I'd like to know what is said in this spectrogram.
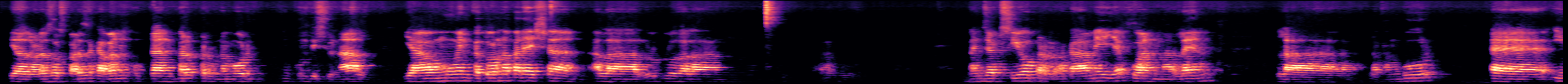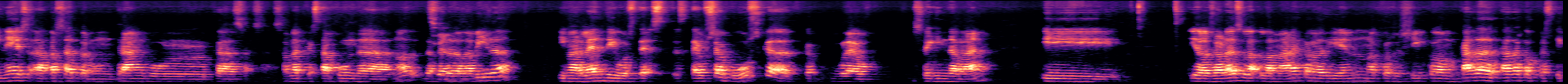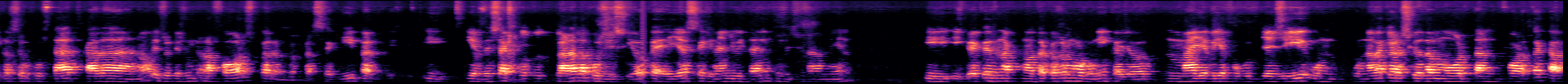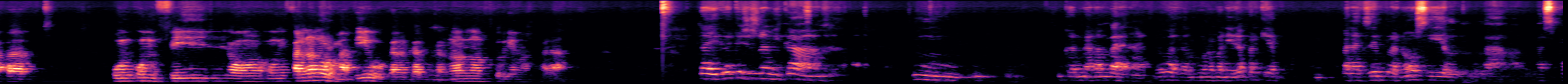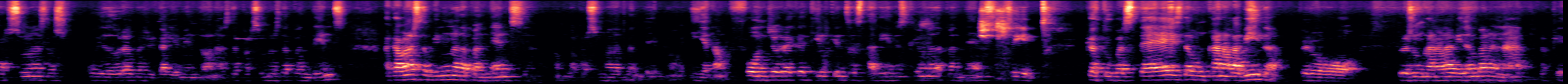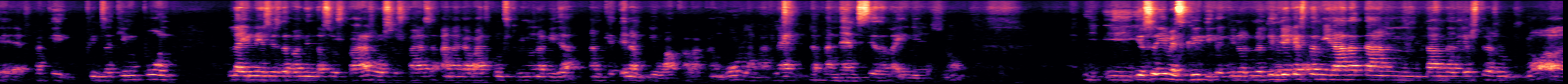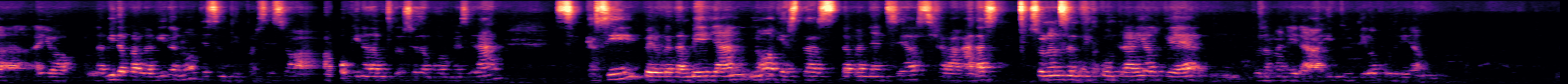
i aleshores els pares acaben optant per, per un amor incondicional. Hi ha un moment que torna a aparèixer a la, lo de la, la injecció per acabar amb ella quan Marlene, la, la cangur, eh, Inés ha passat per un tràngol que ha semblat que està a punt de, no, de sí. perdre la vida i Marlene diu, esteu segurs que, que voleu seguir endavant? I, i aleshores la, la mare acaba dient una cosa així com cada, cada cop que estic al seu costat, cada, no? és, és un reforç per, per, per seguir per, i, i es deixa clara la posició que elles seguiran lluitant incondicionalment i, i crec que és una, una altra cosa molt bonica. Jo mai havia pogut llegir un, una declaració d'amor tan forta cap a un, un fill o un infant no normatiu, que, que, que no, no ens podríem esperar. Clar, jo crec que això és una mica un carmel enverinat, no? d'alguna manera, perquè, per exemple, no? o sigui, la, les persones, les cuidadores majoritàriament dones de persones dependents, acaben establint una dependència amb la persona dependent. No? I en el fons jo crec que aquí el que ens està dient és que hi ha una dependència. O sigui, que tu vesteix d'un cant a la vida, però, però és un cant a la vida envenenat, perquè, perquè fins a quin punt la Inés és dependent dels seus pares o els seus pares han acabat construint una vida en què tenen, igual que la Cangur, la Marlene, dependència de la Inés, no? I, i jo seria més crítica, aquí no, no tindria aquesta mirada tan, tan de dir, ostres, no? allò, la vida per la vida, no? té sentit per si sol, o quina demostració d'amor més gran, que sí, però que també hi ha no? aquestes dependències que a vegades són en sentit contrari al que d'una manera intuïtiva podríem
